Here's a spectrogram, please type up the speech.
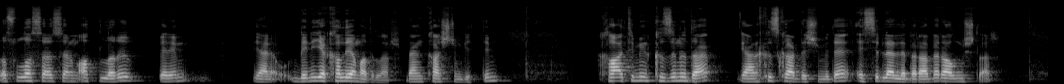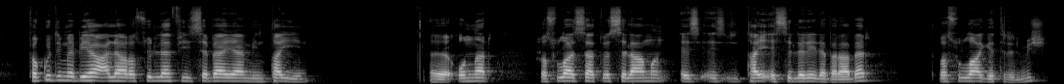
Resulullah sallallahu aleyhi ve sellem atlıları benim yani beni yakalayamadılar. Ben kaçtım gittim. Hatim'in kızını da yani kız kardeşimi de esirlerle beraber almışlar. Fakudime biha ala Resulullah fi sebaya min tayyin. Onlar Resulullah Aleyhisselatü Vesselam'ın es, es, tay esirleriyle beraber Resulullah'a getirilmiş.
